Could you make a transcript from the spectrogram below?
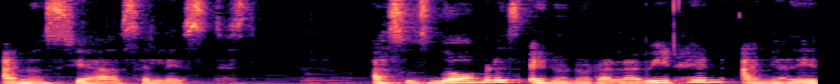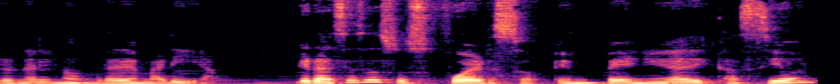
Anunciadas Celestes. A sus nombres, en honor a la Virgen, añadieron el nombre de María. Gracias a su esfuerzo, empeño y dedicación,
